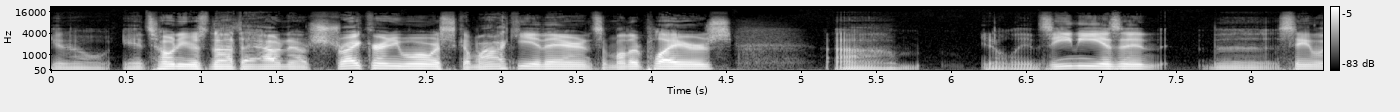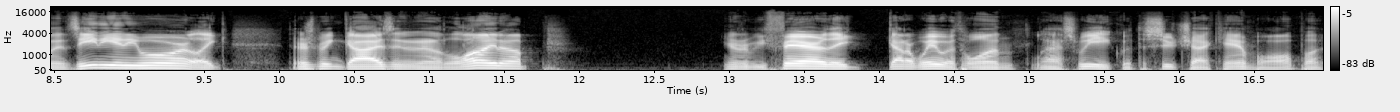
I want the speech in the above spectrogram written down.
You know, Antonio's not the out and out striker anymore with Scamacca there and some other players. Um, you know, Lanzini isn't the same Lanzini anymore. Like, there's been guys in and out of the lineup. You know, to be fair, they got away with one last week with the Souček handball, but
